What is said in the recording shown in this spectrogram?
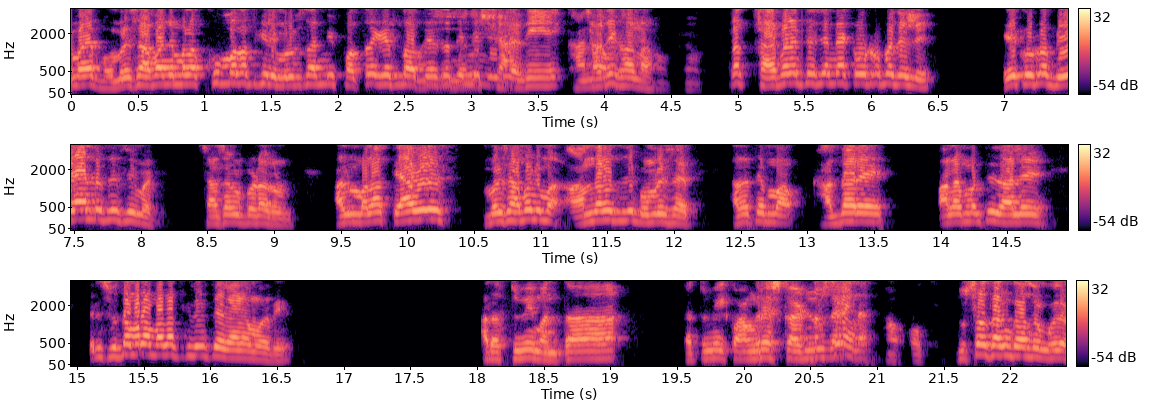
माझ्या भोमरे साहेबांनी मला खूप मदत केली. म्हणून साहेब मी पत्र घेतलं होतं त्यासाठी खाना. प्लस साहेबांनी त्याचे मी एक कोटी रुपये दिले. एक कोटी रुपये बिया आणलं त्याच्यामध्ये शासन पुढा करून आणि मला त्यावेळेस म्हणजे साहेबांनी आमदार होते भोमरे साहेब. आता ते खासदार आहे पालकमंत्री झाले. तरी सुद्धा मला मलाच केली होती त्या गाण्यामध्ये. आता तुम्ही म्हणता का तुम्ही काँग्रेसकडनं दुसरं- ओके. दुसरं सांगतो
